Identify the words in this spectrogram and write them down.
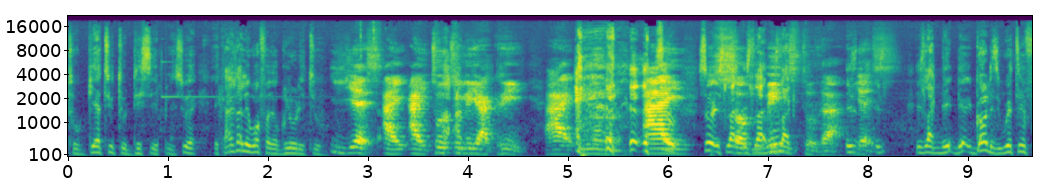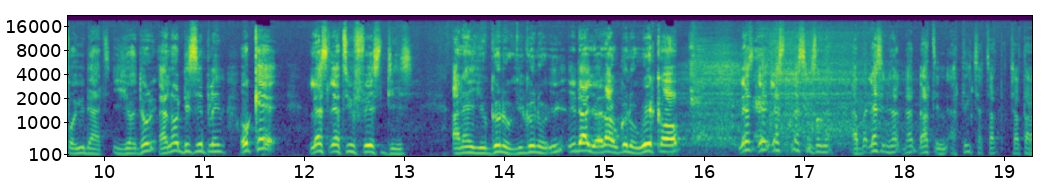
to get you to discipline. So it can actually work for your glory too. Yes, I, I totally ah. agree. I no, no. I so it's like- it's like- it's like- to that. It's, yes. it's, it's like the, the, God is waiting for you that you don't are not disciplined. Okay, let's let you face this, and then you're gonna you're gonna either you're not gonna wake up. Let's let's let's, let's say something about let's say that, that, that in I think chapter, chapter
